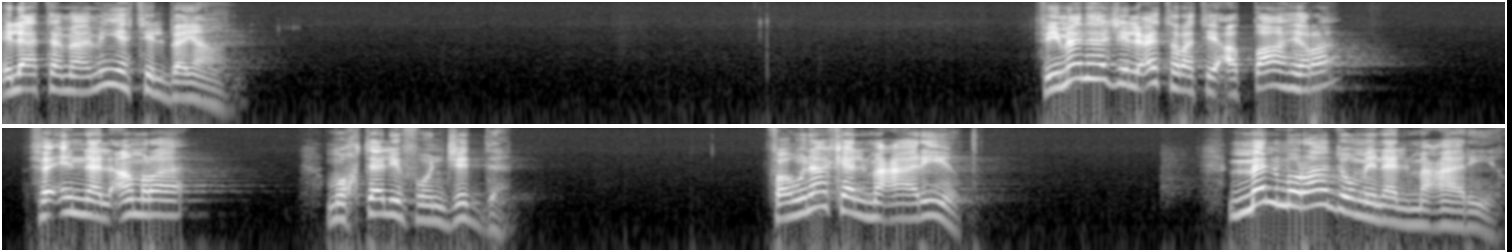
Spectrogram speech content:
إلى تمامية البيان. في منهج العترة الطاهرة فإن الأمر مختلف جدا. فهناك المعاريض. ما المراد من المعاريض؟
